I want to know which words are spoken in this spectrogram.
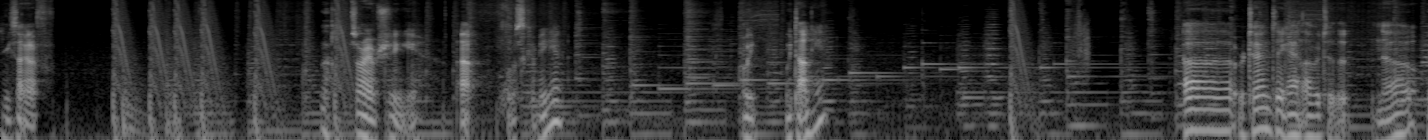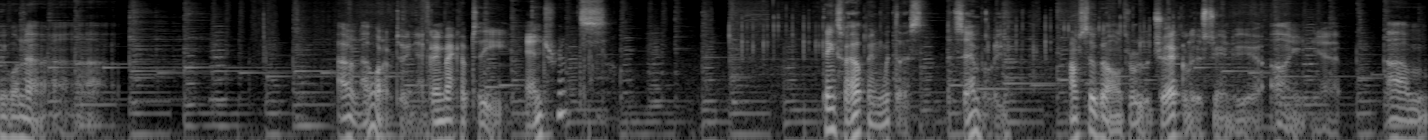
He's not gonna. Oh, sorry, I'm shooting you. Uh, what's convenient? Are we we done here? Uh, return the ant lever to the. No, we wanna. Uh, I don't know what I'm doing now. Going back up to the entrance? Thanks for helping with this assembly. I'm still going through the checklist in here. Oh, yeah. Um,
